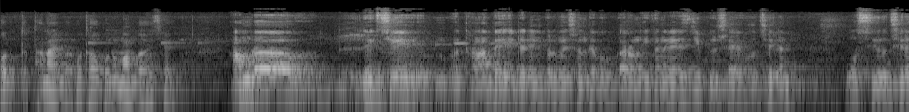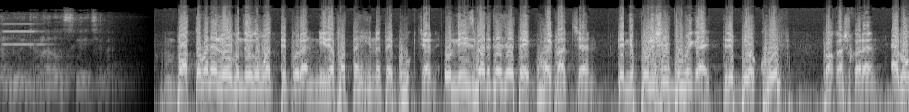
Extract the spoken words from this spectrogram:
কোন থানায় বা কোথাও কোনো মামলা হয়েছে? আমরা দেখছি থানাতে এটার ইনফরমেশন দেব কারণ এখানে এসডিপিউ সাহেবও ছিলেন ওসিও ছিলেন দুই থানার ওসি ছিলেন। বর্তমানে রবীন্দ্র কুমার ত্রিপুরা নিরাপত্তাহীনতায় ভুগছেন ও নিজ বাড়িতে যেতে ভয় পাচ্ছেন। তিনি পুলিশের ভূমিকায় তীব্র ক্ষোভ প্রকাশ করেন এবং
